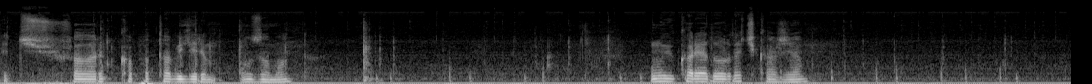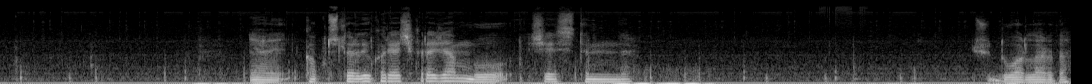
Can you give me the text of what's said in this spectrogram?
Evet şuraları kapatabilirim o zaman. Bunu yukarıya doğru da çıkaracağım. Yani kaktüsleri de yukarıya çıkaracağım bu şey sisteminde. Şu duvarlarda.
